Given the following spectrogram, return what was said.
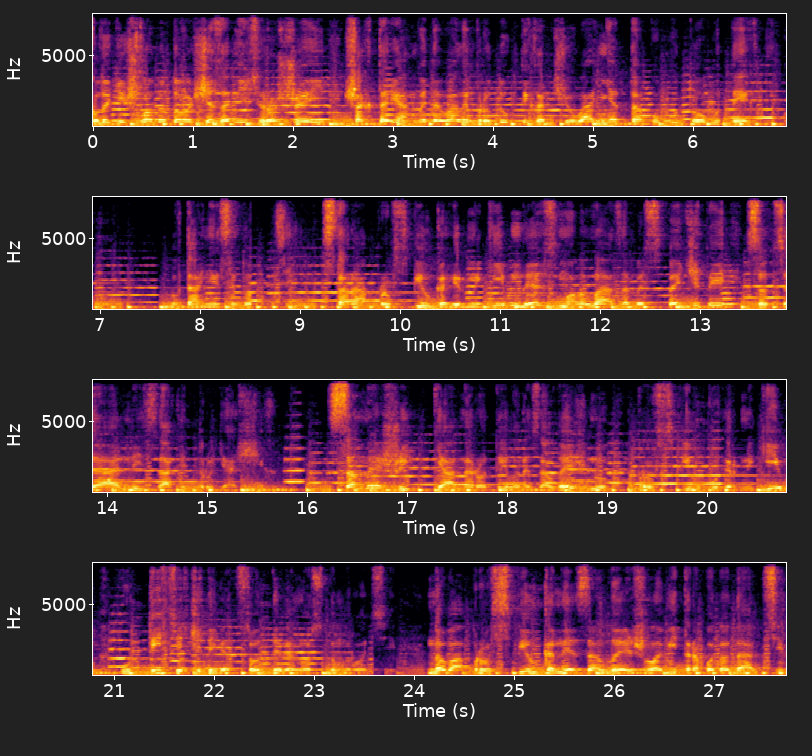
Коли дійшло до того, що замість грошей шахтарям видавали продукти харчування та побутову техніку. В даній ситуації стара профспілка гірників не змогла забезпечити соціальний захист трудящих. Саме життя народило незалежну профспілку гірників у 1990 році. Нова профспілка не залежала від роботодавців.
